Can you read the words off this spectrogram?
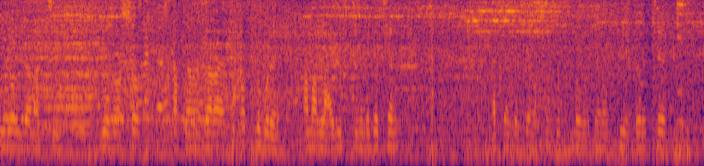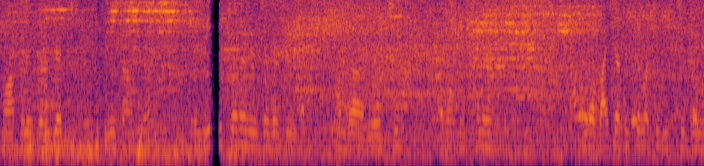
বিরল জানাচ্ছি। প্রিয় দর্শক, আপনারা যারা এত কষ্ট করে আমার লাইভ স্ট্রিম দেখেছেন, আপনাদেরকে অসংখ্য ধন্যবাদ জানাচ্ছি। এটা হচ্ছে মহাখালী ব্যারিগেট ইউ টাউনটা। এই ইউ এই জায়গাটি আমরা রয়েছি এবং এখানে আমরা বাইকার দেখতে পাচ্ছি বৃষ্টির জন্য।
